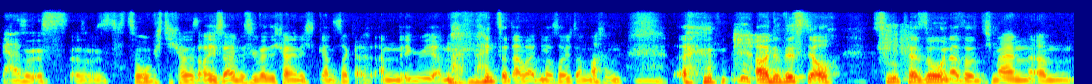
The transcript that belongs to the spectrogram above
ja, also ist, also ist so wichtig kann das auch nicht sein, weil ich kann ja nicht den ganzen Tag an irgendwie an Mindset arbeiten, was soll ich dann machen? Aber du bist ja auch zu Person. Also ich meine, ähm,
